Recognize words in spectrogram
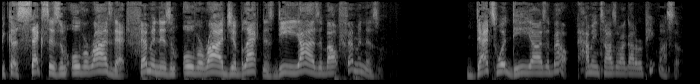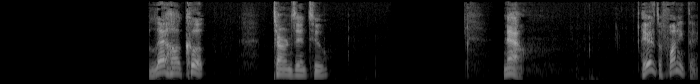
because sexism overrides that. Feminism overrides your blackness. DEI is about feminism. That's what DEI is about. How many times do I got to repeat myself? Let her cook turns into. Now, here's the funny thing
